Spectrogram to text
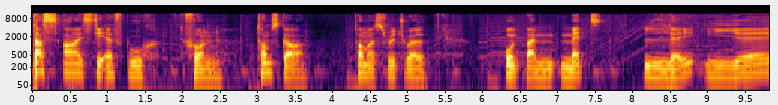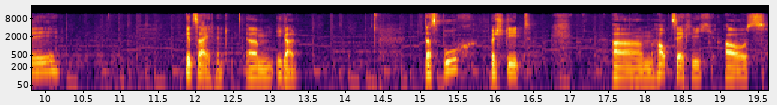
Das ASDF-Buch von Tom Scar, Thomas Ridgewell und beim Matt Lay gezeichnet. Ähm, egal. Das Buch besteht ähm, hauptsächlich aus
